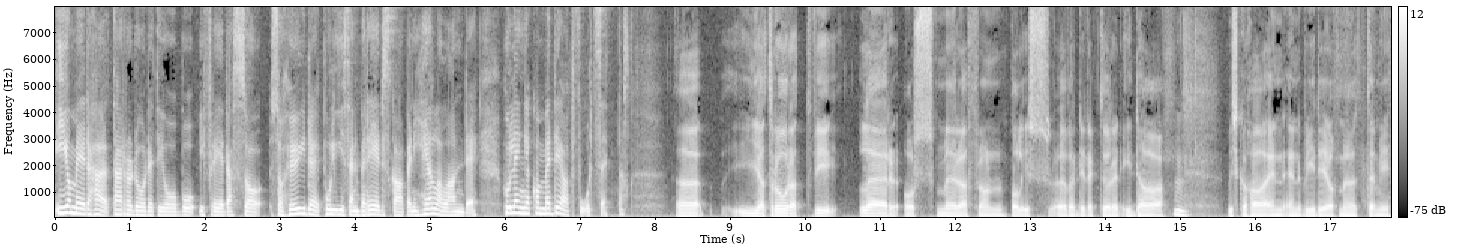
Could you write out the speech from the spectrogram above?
I och med det här terrordådet i Åbo i fredags så, så höjde polisen beredskapen i hela landet. Hur länge kommer det att fortsätta? Uh, jag tror att vi lär oss mera från polisöverdirektören idag. Mm. Vi ska ha en, en videomöte med,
